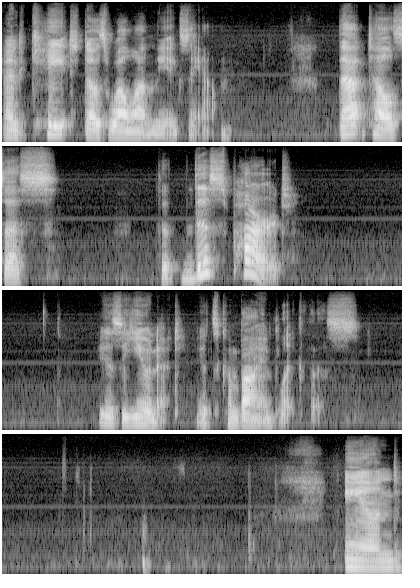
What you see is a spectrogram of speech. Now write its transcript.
and Kate does well on the exam. That tells us that this part is a unit. It's combined like this. And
